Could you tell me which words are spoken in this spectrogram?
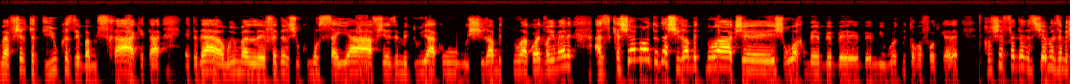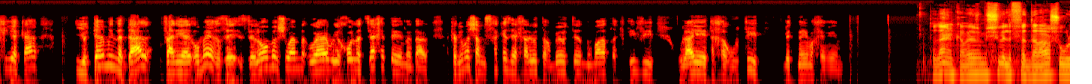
מאפשר את הדיוק הזה במשחק, את ה... אתה יודע, אומרים על פדר שהוא כמו סייף, שזה מדויק, הוא שירה בתנועה, כל הדברים האלה, אז קשה מאוד, אתה יודע, שירה בתנועה כשיש רוח במהירויות מטורפות כאלה. אני חושב שפדר שילם על זה מחיר יקר, יותר מנדל, ואני אומר, זה, זה לא אומר שהוא היה, היה יכול לנצח את אה, נדל, רק אני אומר שהמשחק הזה יכול להיות הרבה יותר, נאמר, אטרקטיבי, אולי אה, תחרותי, בתנאים אחרים. אתה יודע, אני מקווה שבשביל פדרר שהוא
